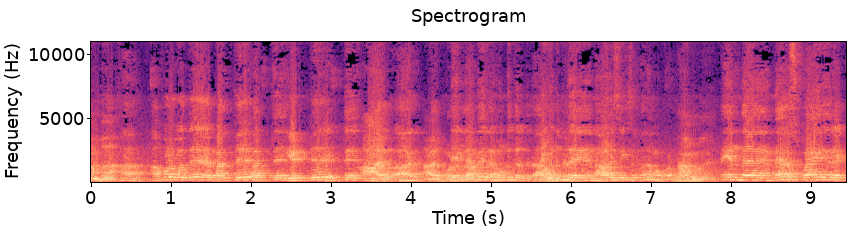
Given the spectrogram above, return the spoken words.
ஆமா. அப்புறம் வந்து பத்து பத்து எட்டு எட்டு ஆறு. ஆறு. ஆறு எல்லாமே ரவுண்டு தட்டு தான். இந்த நாலு சைஸ்ல தான் நம்ம பண்றோம். ஆமா. இந்த மேல ஸ்கொயர்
